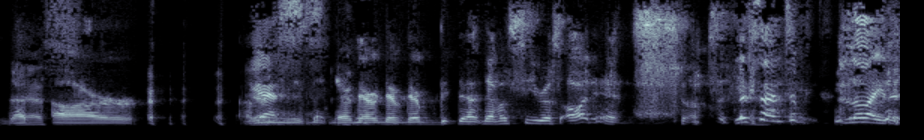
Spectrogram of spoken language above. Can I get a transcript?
that yes. are yes. they're, they're, they're, they're, they have a serious audience. Listen to me, Lloyd.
